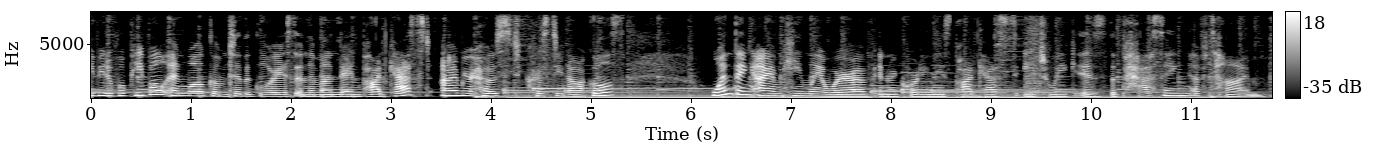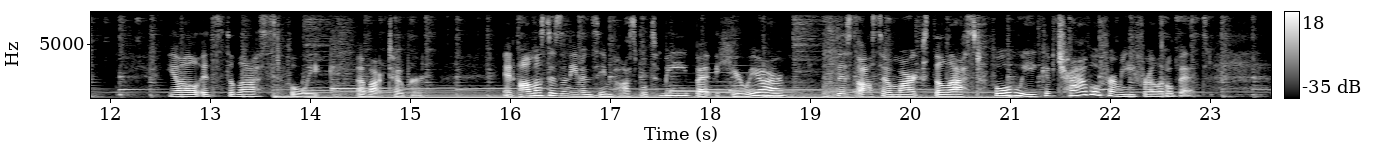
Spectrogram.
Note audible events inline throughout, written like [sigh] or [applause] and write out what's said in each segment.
you beautiful people, and welcome to the Glorious and the Mundane podcast. I'm your host, Christy Nockels. One thing I am keenly aware of in recording these podcasts each week is the passing of time. Y'all, it's the last full week of October. It almost doesn't even seem possible to me, but here we are. This also marks the last full week of travel for me for a little bit.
